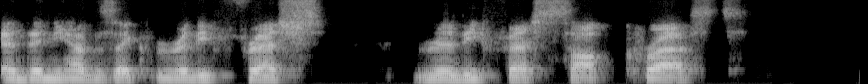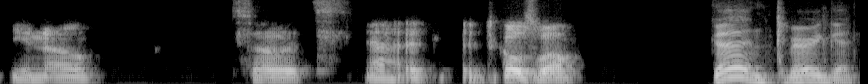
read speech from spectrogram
and then you have this like really fresh, really fresh soft crust, you know. So it's yeah, it, it goes well. Good, very good.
